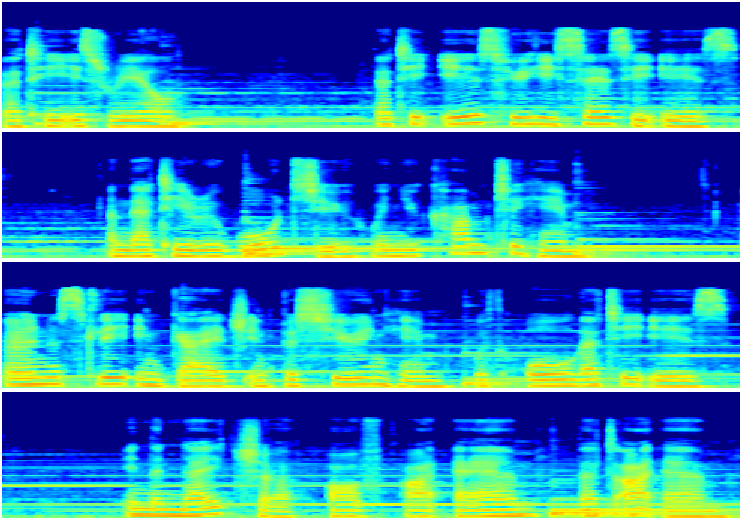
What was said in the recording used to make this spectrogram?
that He is real, that He is who He says He is, and that He rewards you when you come to Him. Earnestly engage in pursuing Him with all that He is, in the nature of I am that I am.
